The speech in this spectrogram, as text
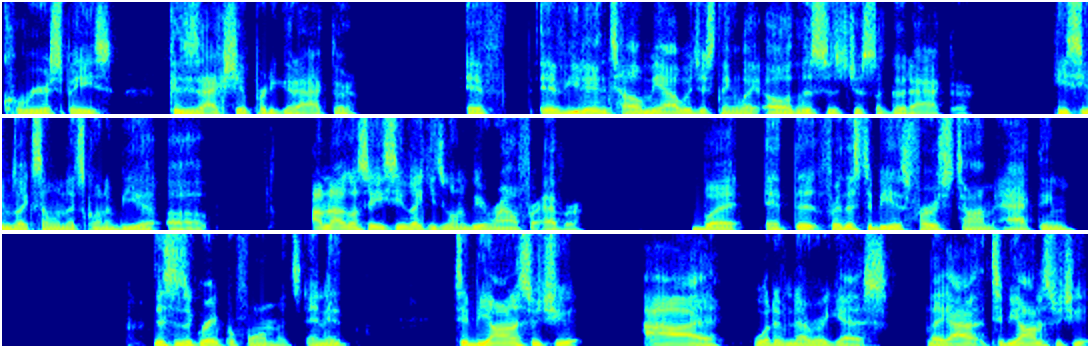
career space because he's actually a pretty good actor. If if you didn't tell me, I would just think like, oh, this is just a good actor. He seems like someone that's going to be a, a. I'm not to say he seems like he's going to be around forever, but if th- for this to be his first time acting, this is a great performance. And it, to be honest with you, I would have never guessed. Like I, to be honest with you,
